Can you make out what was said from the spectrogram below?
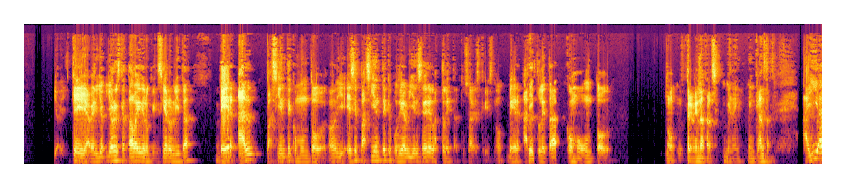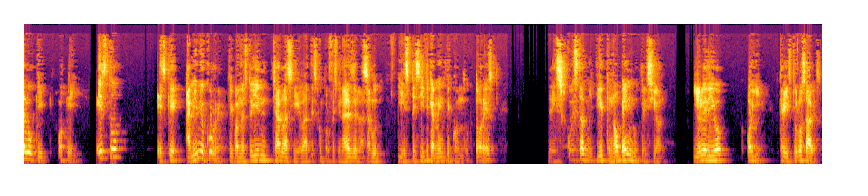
que, a ver, yo, yo rescataba ahí de lo que decía Lolita, ver al paciente como un todo, ¿no? Y ese paciente que podría bien ser el atleta, tú sabes, Chris, ¿no? Ver al atleta como un todo. No, tremenda frase, me, me encanta hay algo que, ok, esto es que a mí me ocurre que cuando estoy en charlas y debates con profesionales de la salud y específicamente con doctores, les cuesta admitir que no ven nutrición. Y yo le digo, oye, Chris, tú lo sabes,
